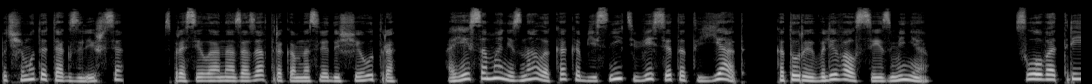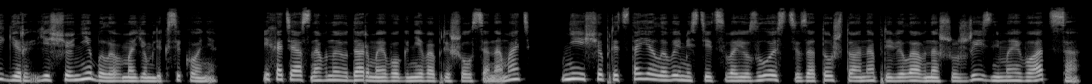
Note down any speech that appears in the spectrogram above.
«Почему ты так злишься?» — спросила она за завтраком на следующее утро, а я и сама не знала, как объяснить весь этот яд, который выливался из меня. Слово «триггер» еще не было в моем лексиконе, и хотя основной удар моего гнева пришелся на мать, мне еще предстояло выместить свою злость за то, что она привела в нашу жизнь моего отца.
